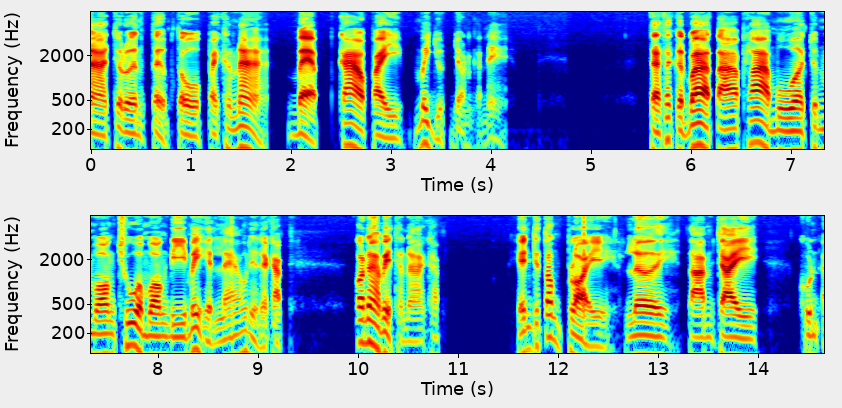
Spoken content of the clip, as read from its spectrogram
นาเจริญเติบโตไปข้างหน้าแบบก้าวไปไม่หยุดหย่อนกันแน่ แต่ถ้าเกิดว่าตาพร่ามัวจนมองชั่วมองดีไม่เห็นแล้วเนี่ยนะครับ ก็น่าเวทนาครับ เห็นจะต้องปล่อยเลยตามใจคุณอ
